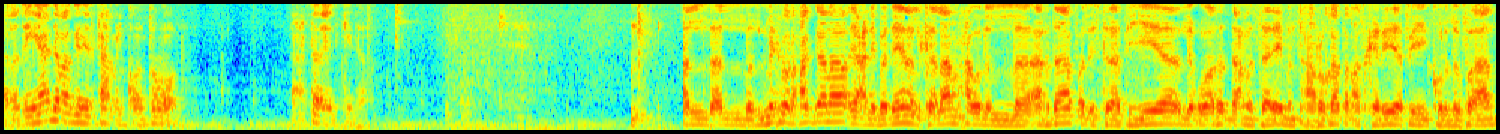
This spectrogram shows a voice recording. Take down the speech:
القيادة ما قدرت تعمل control أعتقد كده. ال- ال- المحور حقنا يعني بدينا الكلام حول الأهداف الاستراتيجية لقوات الدعم السريع من تحركات العسكرية في كردفان.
